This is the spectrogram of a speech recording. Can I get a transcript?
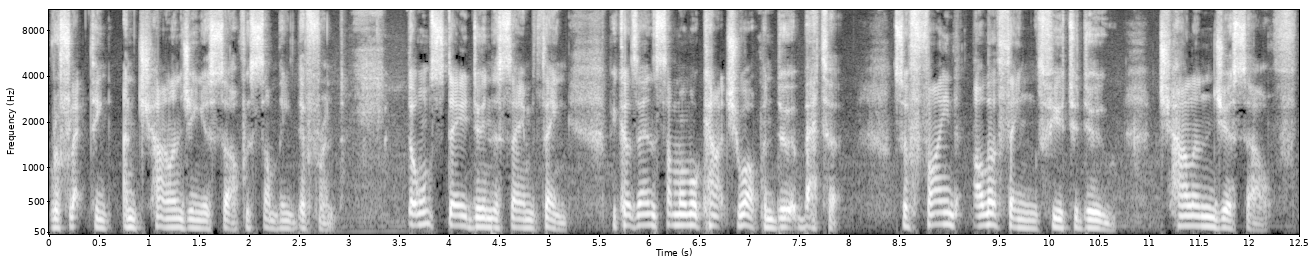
reflecting and challenging yourself with something different. Don't stay doing the same thing because then someone will catch you up and do it better. So find other things for you to do. Challenge yourself.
